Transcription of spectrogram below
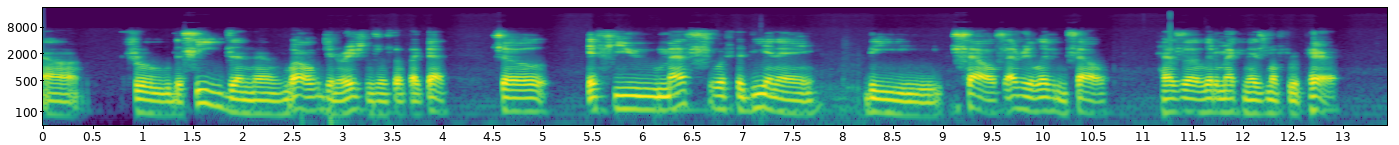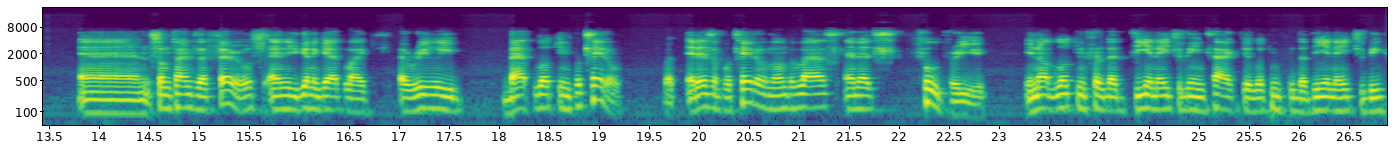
uh, through the seeds and uh, well generations and stuff like that. So if you mess with the DNA, the cells, every living cell has a little mechanism of repair. And sometimes that fails, and you're gonna get like a really bad looking potato. But it is a potato nonetheless, and it's food for you. You're not looking for that DNA to be intact. You're looking for the DNA to be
